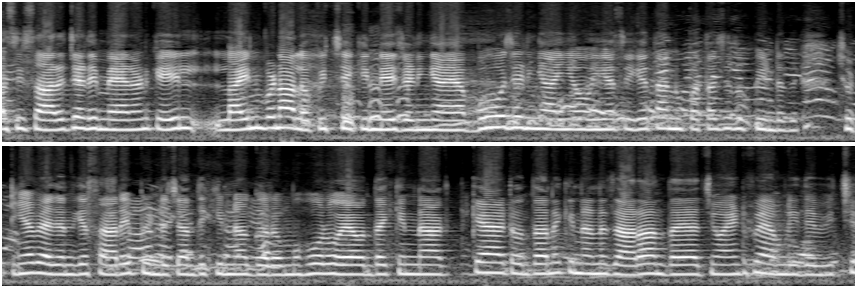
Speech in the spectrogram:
ਅਸੀਂ ਸਾਰੇ ਜਣੇ, ਮੈਂ ਇਹਨਾਂ ਨੂੰ ਕਹੀ ਲਾਈਨ ਬਣਾ ਲਓ ਪਿੱਛੇ ਕਿੰਨੇ ਜਣੀਆਂ ਆ। ਬਹੁਤ ਜਣੀਆਂ ਆਈਆਂ ਹੋਈਆਂ ਸੀਗੇ ਤੁਹਾਨੂੰ ਪਤਾ ਜਦੋਂ ਪਿੰਡ ਦੇ ਛੁੱਟੀਆਂ ਪੈ ਜਾਂਦੀਆਂ, ਸਾਰੇ ਪਿੰਡ ਚ ਆਂਦੀ ਕਿੰਨਾ ਗਰਮ ਮਾਹੌਲ ਹੋਇਆ ਹੁੰਦਾ, ਕਿੰਨਾ ਘੈਂਟ ਹੁੰਦਾ ਨਾ, ਕਿੰਨਾ ਨਜ਼ਾਰਾ ਆਉਂਦਾ ਆ ਜੁਆਇੰਟ ਫੈਮਿਲੀ ਦੇ ਵਿੱਚ।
